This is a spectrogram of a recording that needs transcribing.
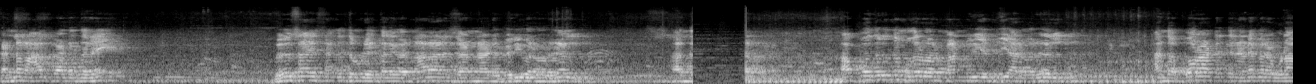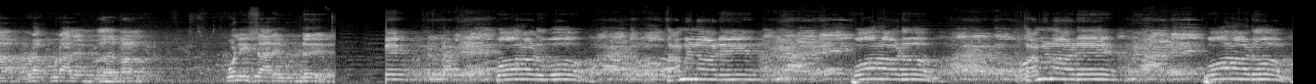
கண்டன ஆர்ப்பாட்டத்தினை விவசாய சங்கத்தினுடைய தலைவர் நாராயணசாமி நாடு பெரியவர் அவர்கள் அந்த அப்போதிருந்த முதல்வர் மாண்புமிகு எம்ஜிஆர் அவர்கள் அந்த போராட்டத்தை நடைபெற விடா விடக்கூடாது என்பதனால் போலீசாரை விட்டு போராடுவோம். தமிழ்நாடு போராடும் தமிழ்நாடு போராடும்.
